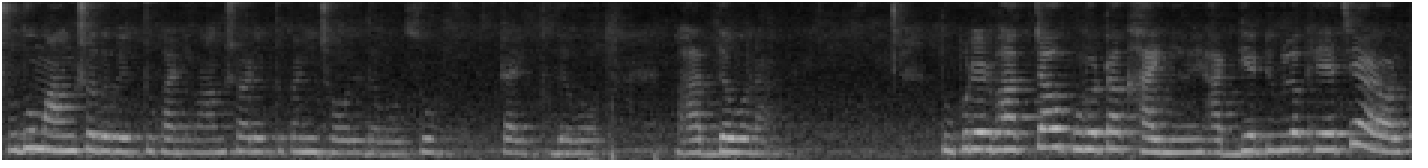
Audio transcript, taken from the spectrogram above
শুধু মাংস দেবো একটুখানি, মাংস আর একটুখানি ঝোল দেবো স্যুপ টাইপ দেবো, ভাত দেবো না। দুপুরের ভাতটাও পুরোটা খাইনি, ওই হাড্ডি হাড্ডিগুলো খেয়েছে আর অল্প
